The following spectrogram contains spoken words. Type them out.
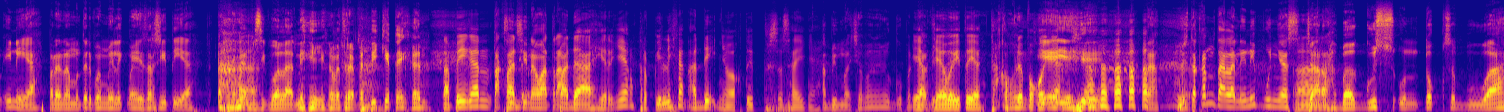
ini ya perdana menteri pemilik Manchester City ya, yang bisik bola nih, repet-repet dikit ya kan. Tapi kan Taksin pada, Sinawatra. pada akhirnya yang terpilih kan adiknya waktu itu selesainya. Abi macam mana gue Yang cewek itu yang cakep deh pokoknya. Iya, iya, iya. nah, maksudnya kan Thailand ini punya sejarah bagus untuk sebuah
